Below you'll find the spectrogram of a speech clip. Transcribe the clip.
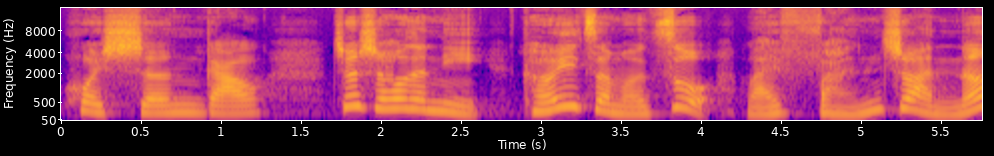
会升高。这时候的你可以怎么做来反转呢？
